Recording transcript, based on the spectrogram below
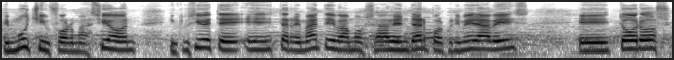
hay mucha información. Inclusive este, en este remate vamos a vender por primera vez eh, toros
